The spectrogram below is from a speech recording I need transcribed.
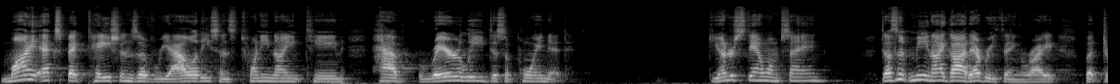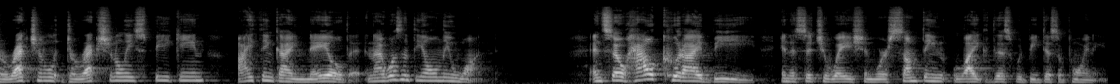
my expectations of reality since 2019 have rarely disappointed. Do you understand what I'm saying? Doesn't mean I got everything right, but directionally, directionally speaking, I think I nailed it, and I wasn't the only one. And so, how could I be in a situation where something like this would be disappointing?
